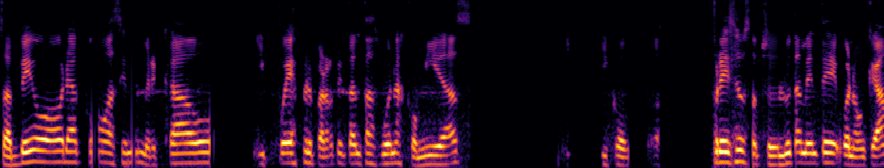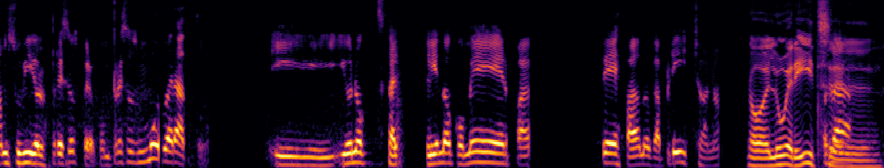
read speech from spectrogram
o sea, veo ahora cómo va haciendo el mercado y puedes prepararte tantas buenas comidas y, con precios absolutamente, bueno, aunque han subido los precios, pero con precios muy baratos. Y, y uno saliendo a comer, pagando, pagando capricho, ¿no? O el Uber Eats, O sea, el...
